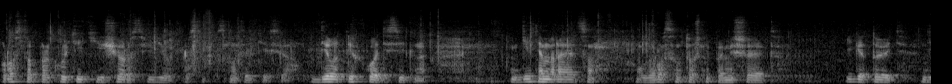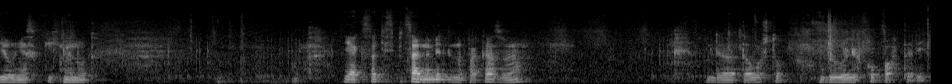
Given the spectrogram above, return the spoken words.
просто прокрутите еще раз видео, просто посмотрите все. Делать легко, действительно. Детям нравится, взрослым тоже не помешает. И готовить дело нескольких минут. Я, кстати, специально медленно показываю, для того, чтобы было легко повторить.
